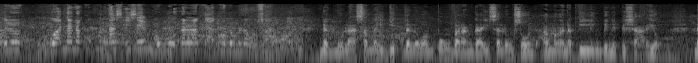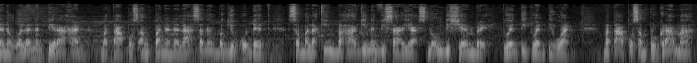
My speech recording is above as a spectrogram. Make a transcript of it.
Pero wala na ko punta sa isin. Bubo na lang kaya ako naman ang usan. Nagmula sa mahigit 20 barangay sa lungsod ang mga napiling benepisyaryo na nawalan ng tirahan matapos ang pananalasa ng bagyong Odette sa malaking bahagi ng Visayas noong Disyembre 2021. Matapos ang programa,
